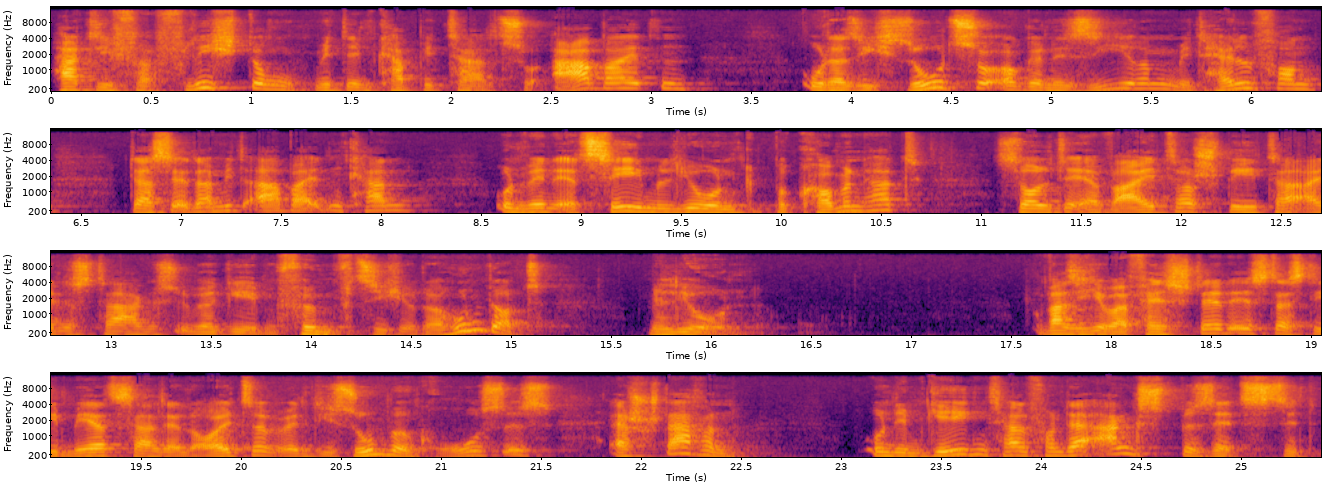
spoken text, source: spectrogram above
hat die Verpflichtung, mit dem Kapital zu arbeiten oder sich so zu organisieren mit Helfern, dass er damit arbeiten kann. Und wenn er 10 Millionen bekommen hat, sollte er weiter später eines Tages übergeben, 50 oder 100 Millionen. Was ich aber feststelle, ist, dass die Mehrzahl der Leute, wenn die Summe groß ist, erstarren und im Gegenteil von der Angst besetzt sind.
